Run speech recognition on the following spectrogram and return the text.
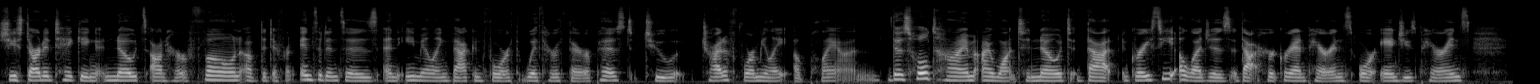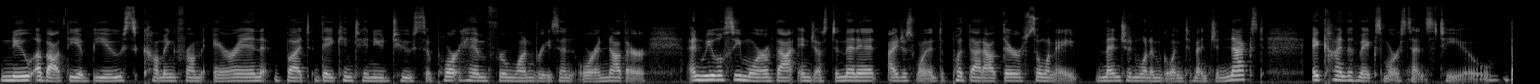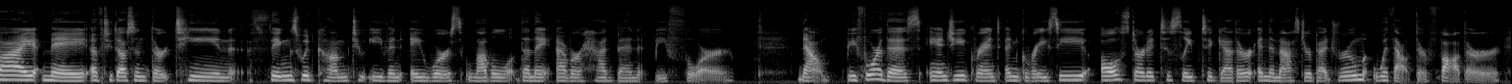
She started taking notes on her phone of the different incidences and emailing back and forth with her therapist to try to formulate a plan. This whole time, I want to note that Gracie alleges that her grandparents or Angie's parents knew about the abuse coming from Aaron, but they continued to support him for one reason or another. And we will see more of that in just a minute. I just wanted to put that out there so when I mention what I'm going to mention next, it kind of makes more sense to you. By May of 2013, things would come to even a worse level than they ever had been before. Now, before this, Angie, Grant, and Gracie all started to sleep together in the master bedroom without their father.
